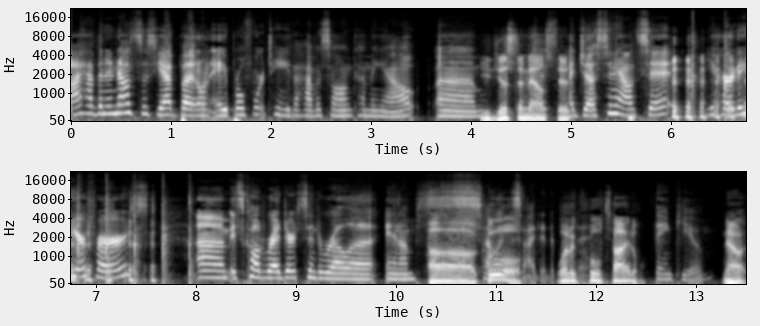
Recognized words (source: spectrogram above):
I haven't announced this yet, but on April 14th, I have a song coming out. Um, You just announced it. I just announced it. you heard it here first. Um, it's called Red Dirt Cinderella, and I'm Oh, so cool! excited about What a it. cool title. Thank you. Now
